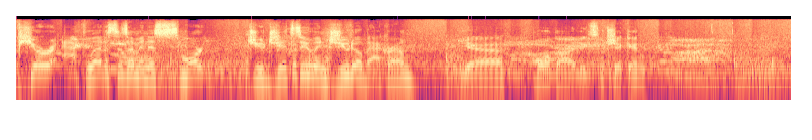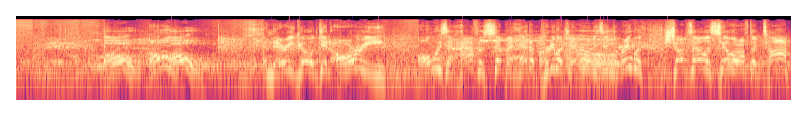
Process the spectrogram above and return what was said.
pure athleticism and his smart jujitsu and judo background. Yeah, poor guy needs some chicken. Oh, oh, And there you go again. Ari, always a half a step ahead of pretty much everyone he's in the ring with, shoves Ellis Taylor off the top.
